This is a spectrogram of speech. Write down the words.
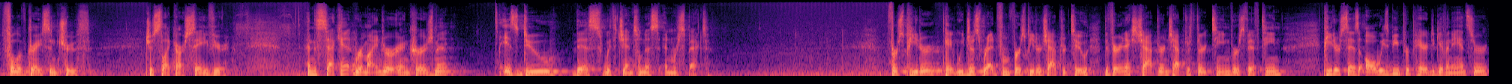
full of grace and truth, just like our Savior. And the second reminder or encouragement is do this with gentleness and respect. 1 Peter, okay, we just read from 1 Peter chapter 2, the very next chapter in chapter 13, verse 15. Peter says, Always be prepared to give an answer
